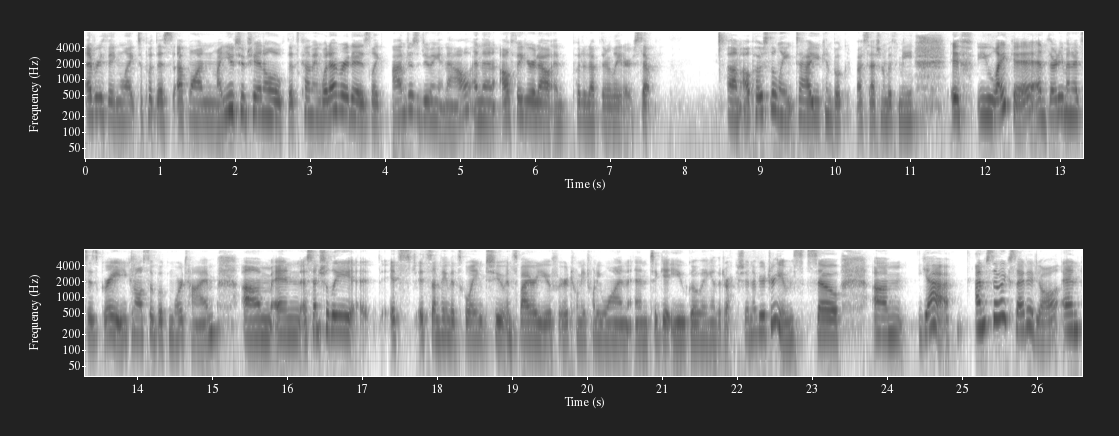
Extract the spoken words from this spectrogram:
everything like to put this up on my YouTube channel that's coming, whatever it is. Like I'm just doing it now and then I'll figure it out and put it up there later. So, um, I'll post the link to how you can book a session with me. If you like it, and 30 minutes is great, you can also book more time. Um, and essentially, it's it's something that's going to inspire you for 2021 and to get you going in the direction of your dreams. So, um, yeah, I'm so excited, y'all. And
